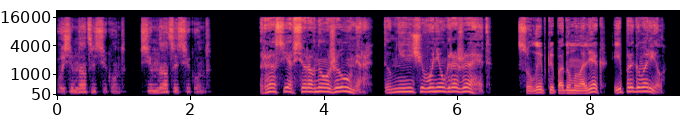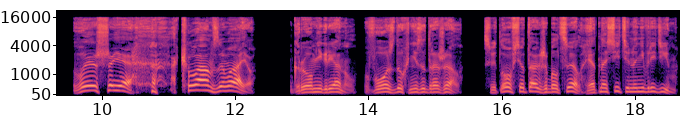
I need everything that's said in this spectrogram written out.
восемнадцать секунд, семнадцать секунд. «Раз я все равно уже умер, то мне ничего не угрожает», — с улыбкой подумал Олег и проговорил. «Высшие! К вам взываю!» Гром не грянул, воздух не задрожал. Светлов все так же был цел и относительно невредим.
